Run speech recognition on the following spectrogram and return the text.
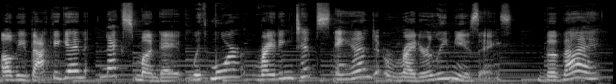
I'll be back again next Monday with more writing tips and writerly musings. Bye bye.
